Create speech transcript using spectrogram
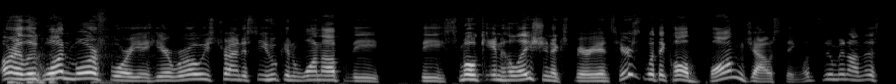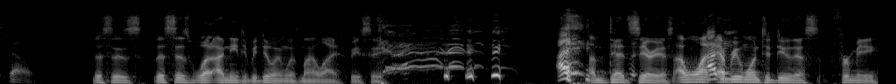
All right, Luke, one more for you here. We're always trying to see who can one up the the smoke inhalation experience. Here's what they call bong jousting. Let's zoom in on this, Sally. This is this is what I need to be doing with my life, BC. I, I'm dead serious. I want I mean- everyone to do this for me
